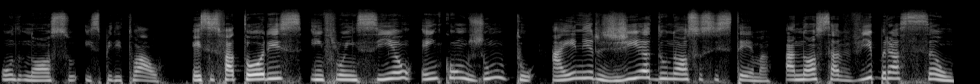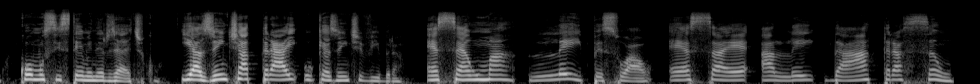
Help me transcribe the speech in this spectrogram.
o nosso espiritual. Esses fatores influenciam em conjunto a energia do nosso sistema, a nossa vibração como sistema energético. E a gente atrai o que a gente vibra. Essa é uma lei, pessoal. Essa é a lei da atração.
